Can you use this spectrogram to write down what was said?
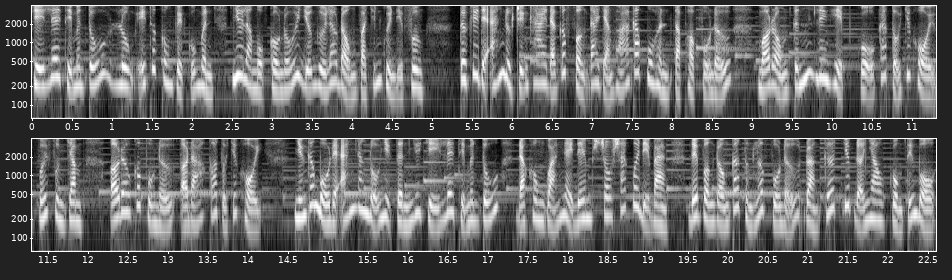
chị Lê Thị Minh Tú luôn ý thức công việc của mình như là một cầu nối giữa người lao động và chính quyền địa phương. Từ khi đề án được triển khai đã góp phần đa dạng hóa các mô hình tập hợp phụ nữ, mở rộng tính liên hiệp của các tổ chức hội với phương châm ở đâu có phụ nữ, ở đó có tổ chức hội. Những cán bộ đề án năng nổ nhiệt tình như chị Lê Thị Minh Tú đã không quản ngày đêm sâu sát với địa bàn để vận động các tầng lớp phụ nữ đoàn kết giúp đỡ nhau cùng tiến bộ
